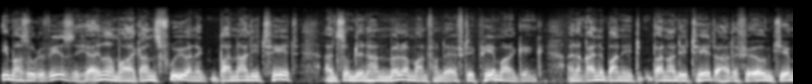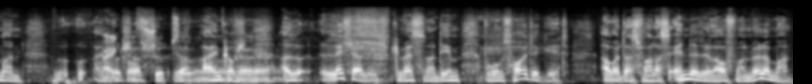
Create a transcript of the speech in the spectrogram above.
immer so gewesen. Ich erinnere mal ganz früh eine Banalität, als es um den Herrn Möllermann von der FDP mal ging. Eine reine Banalität, da hatte für irgendjemand ein Einkaufschips. Ja, Einkaufs ja, ja. Also lächerlich, gemessen an dem, worum es heute geht. Aber das war das Ende der Laufbahn Möllermann.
